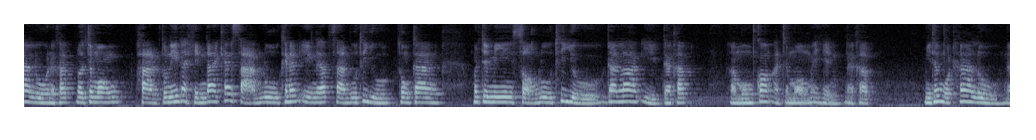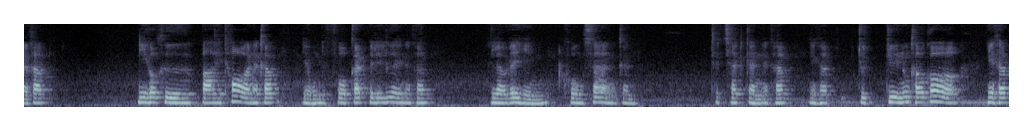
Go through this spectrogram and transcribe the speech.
5 รูนะครับ เราจะมองผ่านตรงนี้ได้เห็นได้แค่ 3 รูแค่นั้นเองนะครับ3รูที่อยู่ตรงกลาง มันจะมี 2 รูที่อยู่ด้านล่างอีกนะครับมุมกล้องอาจจะมองไม่เห็นนะครับ มีทั้งหมด 5 รูนะครับ นี่ก็คือปลายท่อนะครับ เดี๋ยวผมจะโฟกัสไปเรื่อย ๆ นะครับให้เราได้เห็นโครงสร้างกัน ชัดๆกันนะครับนี่ครับ จุดยืนของเขาก็นี่ครับ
